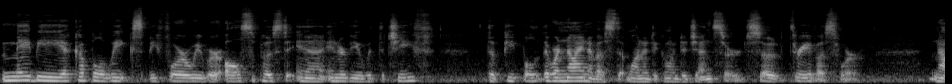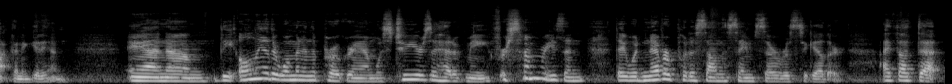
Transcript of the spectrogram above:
maybe a couple of weeks before we were all supposed to uh, interview with the chief, the people, there were nine of us that wanted to go into Gen Surg, so three of us were not going to get in. And um, the only other woman in the program was two years ahead of me. For some reason, they would never put us on the same service together. I thought that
